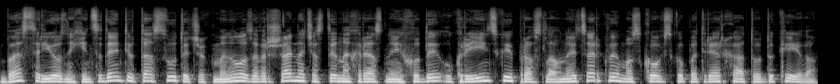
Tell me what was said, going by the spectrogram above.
Без серйозних інцидентів та сутичок минула завершальна частина хресної ходи Української православної церкви Московського патріархату до Києва.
